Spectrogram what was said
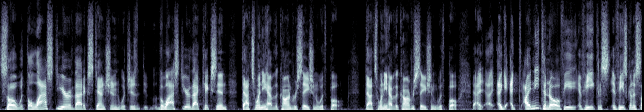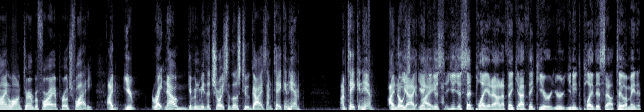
So with the last year of that extension, which is the last year that kicks in, that's when you have the conversation with Bo. That's when you have the conversation with Bo. I, I, I, I need to know if he if he can if he's going to sign long term before I approach Vladdy. I you're right now Hmm. giving me the choice of those two guys. I'm taking him. I'm taking him. I know. Yeah, again, I, you just you just said play it out. I think I think you're you're you need to play this out too. I mean,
